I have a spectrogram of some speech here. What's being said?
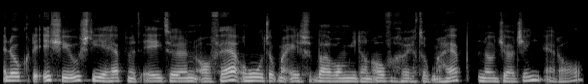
En ook de issues die je hebt met eten, of hè, hoe het ook maar is, waarom je dan overgewicht ook maar hebt. No judging at all.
